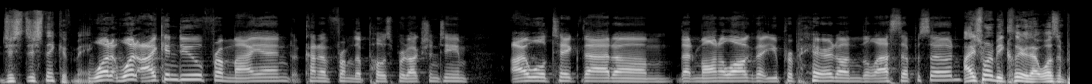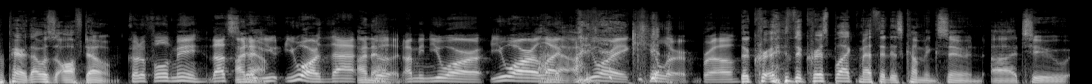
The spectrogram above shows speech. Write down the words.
Just just think of me. What what I can do from my end, kind of from the post production team, I will take that um that monologue that you prepared on the last episode. I just want to be clear that wasn't prepared. That was off dome. Could have fooled me. That's I know. you. You are that I know. good. I mean, you are you are like you are a killer, bro. The Chris, the Chris Black method is coming soon uh, to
